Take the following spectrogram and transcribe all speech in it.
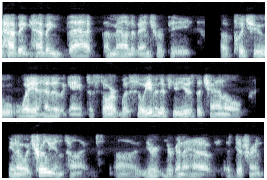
having having that amount of entropy uh, puts you way ahead of the game to start with. So even if you use the channel, you know, a trillion times, uh, you're you're going to have a different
